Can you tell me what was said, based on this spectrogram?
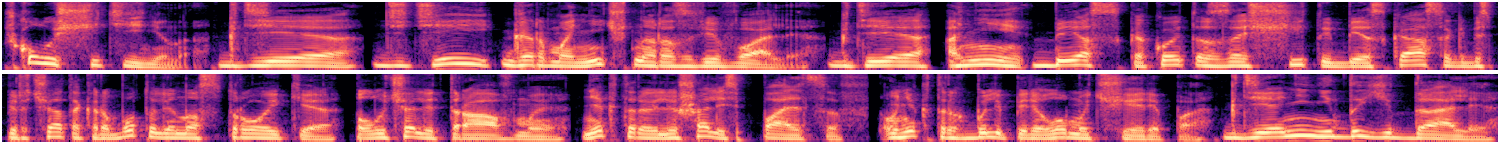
школу Щетинина, где детей гармонично развивали, где они без какой-то защиты, без касок, без перчаток работали на стройке, получали травмы, некоторые лишь лишались пальцев, у некоторых были переломы черепа, где они не доедали,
